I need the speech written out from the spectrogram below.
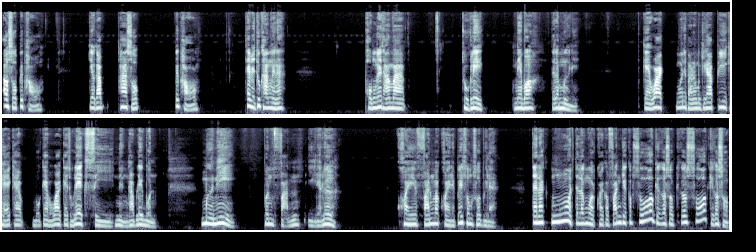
เอาศพไปเผา เกี่ยวกับผ้าศพไปเผา แทบจะทุกครั้งเลยนะ ผมก็เลยถามว่าถูกเลขแน่บอแต่ละมือนี่แกว่างวดที่ผ่านมาเมื่อกี้ครับ พี่แขแคบอกแกบอกว่าแกถูกเลขสี่หนึ่งครับ เลขบน มือนี่ พิ่นฝันอีกเดี๋ยวเด้อข่อยฝันว่าข่อยได้ไปส่งศพอีกแหละ แต่ละงวดแต่ละงวดข่อยก็ฝันเกี่ยวกับศพเกี่ยวกับศพเกี่ยวกับศพเกี่ยวกับศพ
